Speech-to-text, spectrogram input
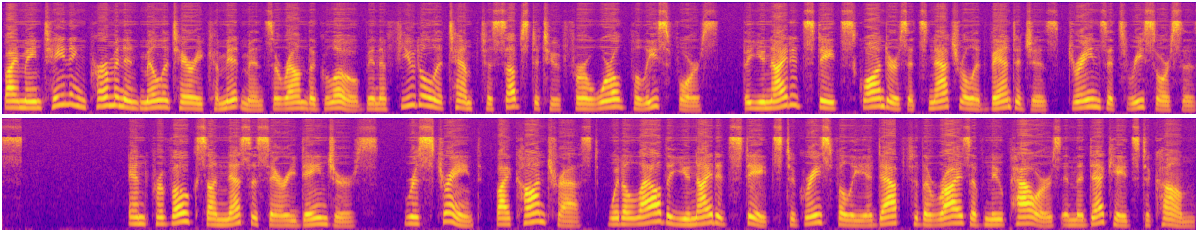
By maintaining permanent military commitments around the globe in a futile attempt to substitute for a world police force, the United States squanders its natural advantages, drains its resources, and provokes unnecessary dangers. Restraint, by contrast, would allow the United States to gracefully adapt to the rise of new powers in the decades to come,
